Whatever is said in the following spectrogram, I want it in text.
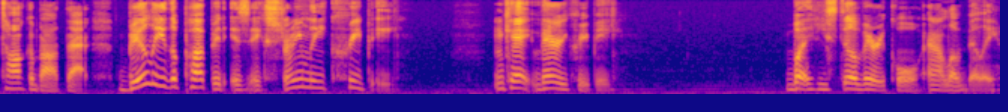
talk about that. Billy the puppet is extremely creepy. Okay? Very creepy but he's still very cool and I love Billy.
